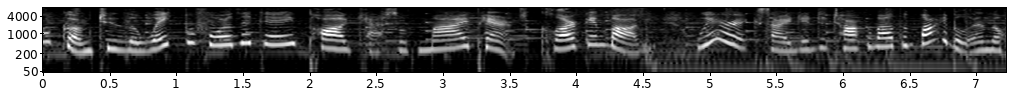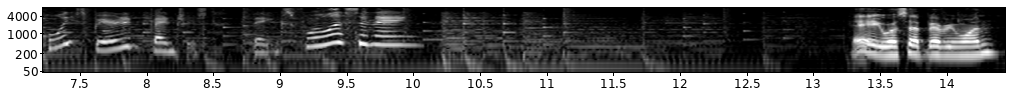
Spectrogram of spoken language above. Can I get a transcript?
Welcome to the Wake Before the Day podcast with my parents, Clark and Bobbie. We're excited to talk about the Bible and the Holy Spirit adventures. Thanks for listening. Hey, what's up, everyone?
